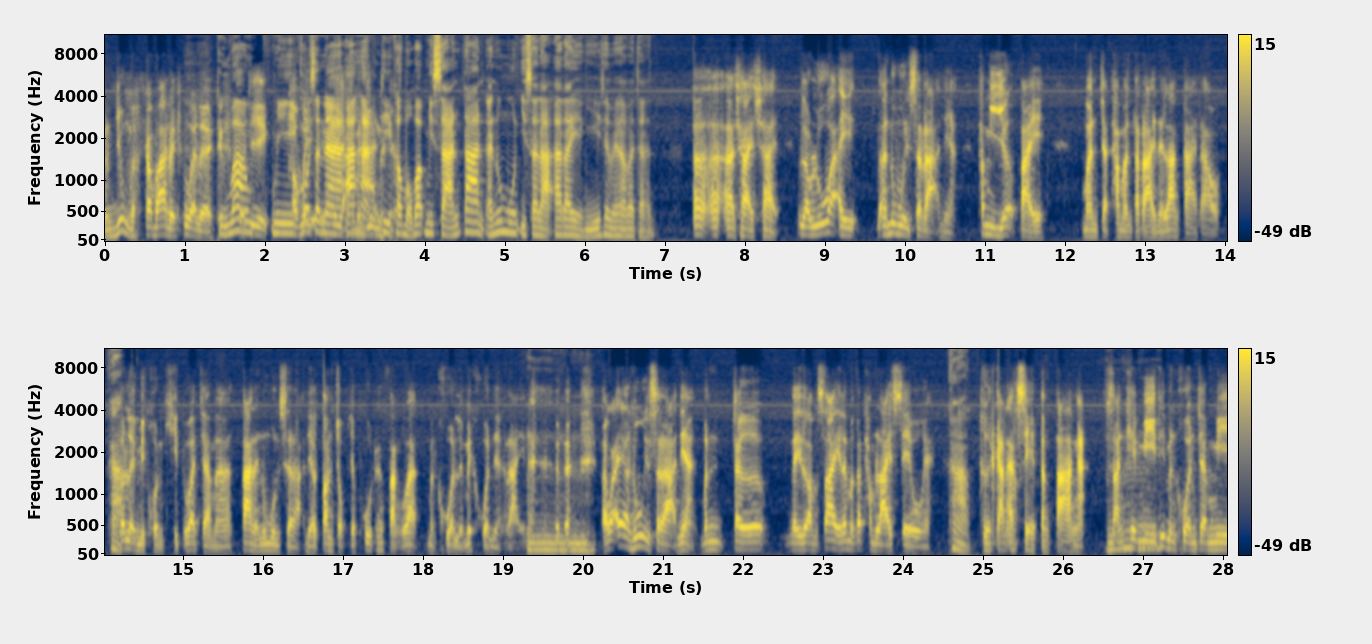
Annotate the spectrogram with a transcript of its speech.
มันยุ่งกับชาวบ้านไปทั่วเลย ถึงว่าโดยที่มีเขโฆไม่ษณาไม่ยกอาให้มันหารยุ่งที่เขาบอกว่ามีสารต้านอนุมูลอิสระอะไรอย่างนี้ใช่ไหมครับอาจารย์อ่าอ่าอ่าใช่ใช่เรารู้ว่าไออนุมูลอิสระเนี่ย ถ้ามีเยอะไป มันจะทำอันตรายในร่างกายเราครับก็เลยมีคนคิดว่าจะมาต้านอนุมูลอิสระ เดี๋ยวตอนจบจะพูดให้ฟังว่ามันควรหรือไม่ควรอย่างไรนะอืมแต่ว่าไออนุมูลอิสระเนี่ยมันเจอในลำไส้แล้วมันก็ทำลายเซลล์ไงครับเกิดการอักเสบต่างๆอะอืมสารเคมีที่มันควรจะมี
